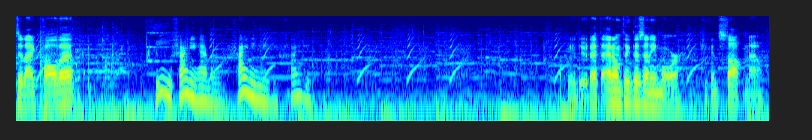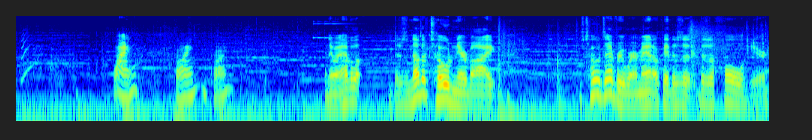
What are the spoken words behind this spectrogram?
Did I call that? Ooh, shiny hammer. Shiny, shiny. Okay, dude, I, I don't think there's any more. You can stop now. Boing, boing, boing. Anyway, I have a look. There's another toad nearby. There's toads everywhere, man. Okay, there's a there's a hole here.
